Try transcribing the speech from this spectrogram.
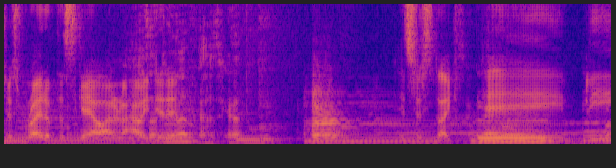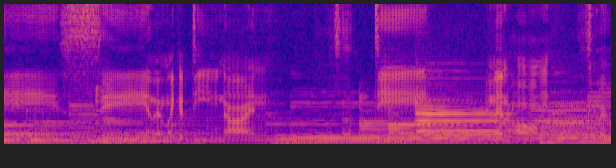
Just right up the scale. I don't know how he How's that did it. That? How's that? It's just like A, B, C, and then like a D9, What's that? D, and then home. That's great.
